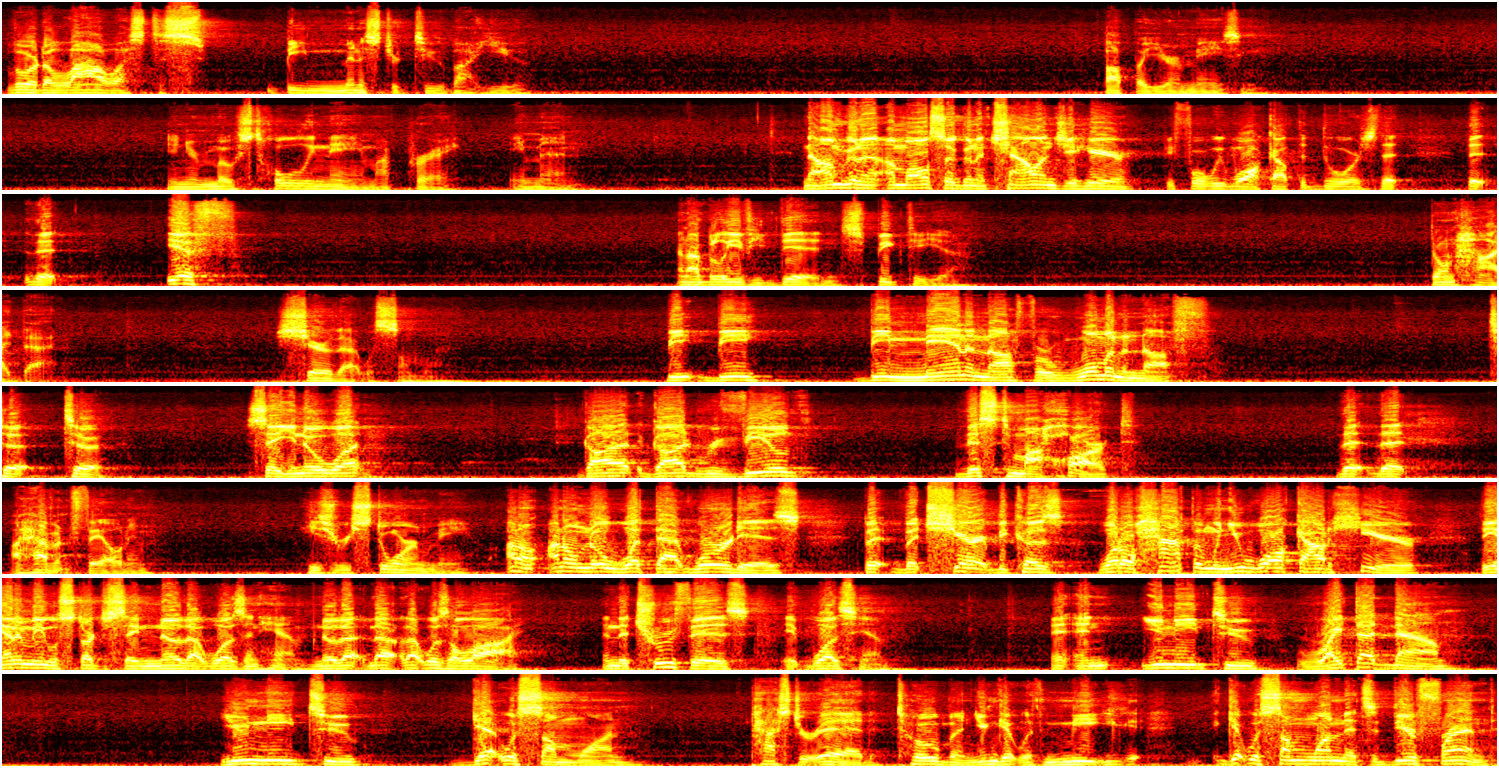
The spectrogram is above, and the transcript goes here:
Lord, allow us to be ministered to by you. Papa, you're amazing. In your most holy name, I pray. Amen. Now, I'm gonna. I'm also gonna challenge you here before we walk out the doors that that that if, and I believe he did speak to you don't hide that. Share that with someone. Be, be, be man enough or woman enough to, to say, you know what? God, God revealed this to my heart that, that I haven't failed him. He's restoring me. I don't, I don't know what that word is, but, but share it because what will happen when you walk out here, the enemy will start to say, no, that wasn't him. No, that, that, that was a lie. And the truth is, it was him. And, and you need to write that down. You need to get with someone, Pastor Ed, Tobin, you can get with me, you get, get with someone that's a dear friend,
